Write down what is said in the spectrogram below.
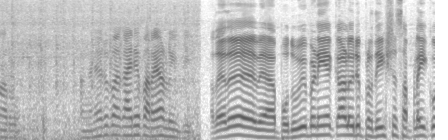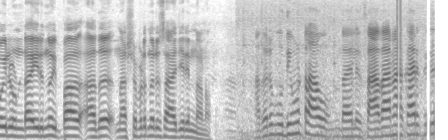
മാറും. അങ്ങനെ ഒരു കാര്യം പറയാനുള്ളൂ എനിക്ക്. അതായത് പൊതുവിപണിയേക്കാൾ ഒരു പ്രതീക്ഷ സപ്ലൈകോയിൽ ഉണ്ടായിരുന്നു. ഇപ്പോൾ അത് നഷ്ടപ്പെടുന്ന ഒരു സാഹചര്യം എന്നാണോ? അതൊരു ബുദ്ധിമുട്ടാവും. എന്തായാലും സാധാരണക്കാർക്ക്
